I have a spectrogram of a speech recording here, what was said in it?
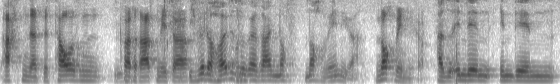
800 bis 1000 Quadratmeter. Ich würde heute sogar sagen, noch, noch weniger. Noch weniger. Also in den, in den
